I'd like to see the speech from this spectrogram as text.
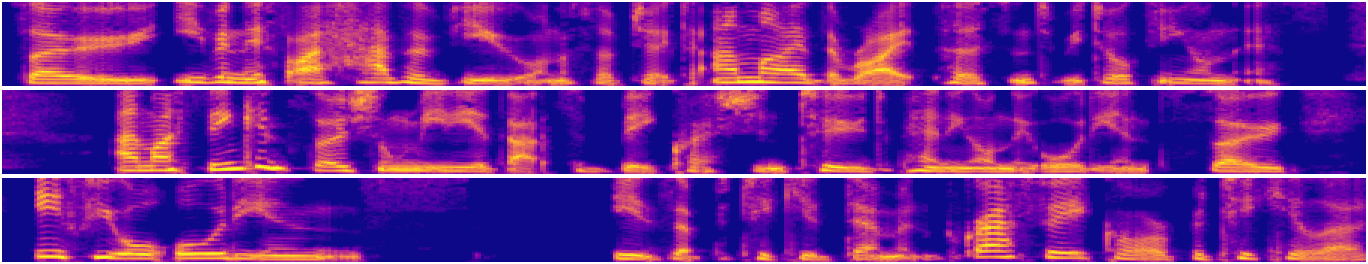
So even if I have a view on a subject, am I the right person to be talking on this? And I think in social media, that's a big question too, depending on the audience. So if your audience is a particular demographic or a particular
